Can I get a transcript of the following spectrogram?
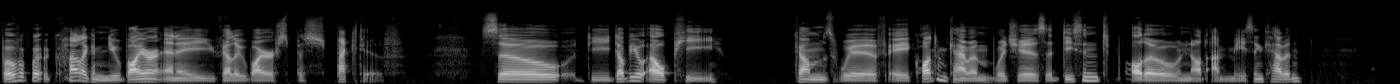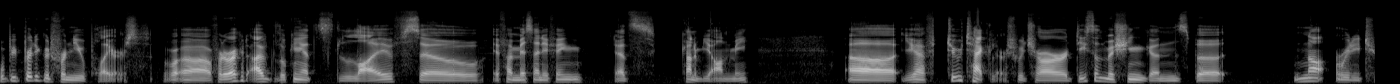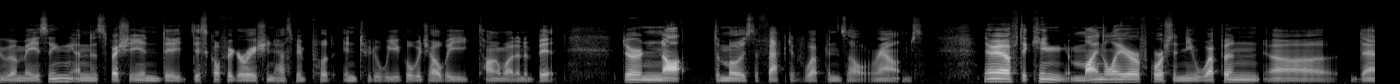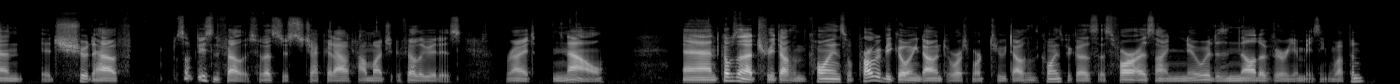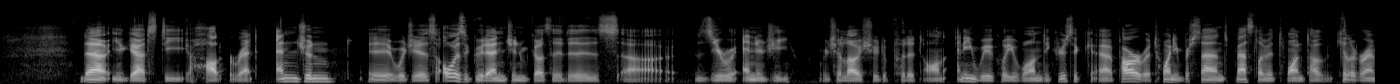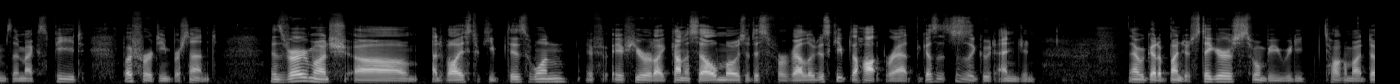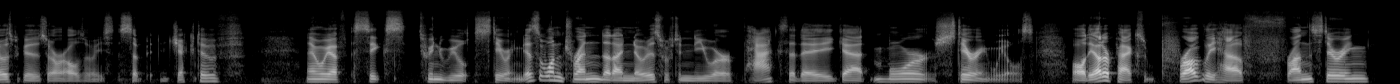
both kind of like a new buyer and a value buyer's perspective. So the WLP comes with a quantum cabin, which is a decent, although not amazing cabin. Would be pretty good for new players. Uh, for the record, I'm looking at this live, so if I miss anything, that's kind of beyond me. Uh, you have two tacklers, which are decent machine guns, but not really too amazing, and especially in the this configuration has been put into the vehicle, which I'll be talking about in a bit. They're not the most effective weapons all around. Then we have the King Mine Layer, of course, a new weapon. Uh, then it should have some decent value, so let's just check it out, how much value it is right now. And comes in at 3,000 coins, will probably be going down towards more 2,000 coins, because as far as I know, it is not a very amazing weapon. Now you get the hot red engine, uh, which is always a good engine because it is uh, zero energy, which allows you to put it on any vehicle you want. Increase the uh, power by 20%, mass limit 1000 kilograms, and max speed by 13%. It's very much um, advised to keep this one. If, if you're like gonna sell most of this for value, just keep the hot red because it's just a good engine. Now we've got a bunch of stickers. Won't be really talking about those because they are always subjective. Then we have six twin wheel steering. This is one trend that I noticed with the newer packs that they get more steering wheels. While the other packs would probably have front steering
